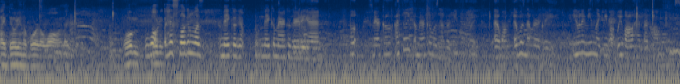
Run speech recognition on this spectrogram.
like building the border wall? Like, what? Well, what his slogan was "Make a, Make America Great Again." But America, I feel like America was never like at one. It was never great. You know what I mean? Like we've we've all had our problems.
